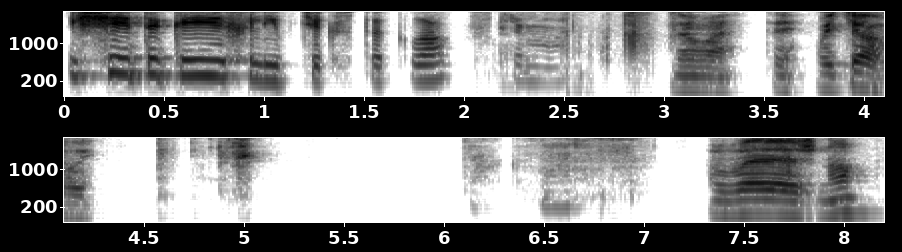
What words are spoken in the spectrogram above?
І ще й такий хлібчик спекла. Тримай. Давай, ти витягуй. Так, зараз. Обережно.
